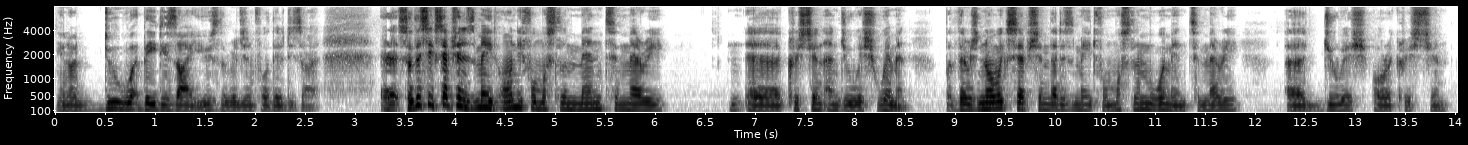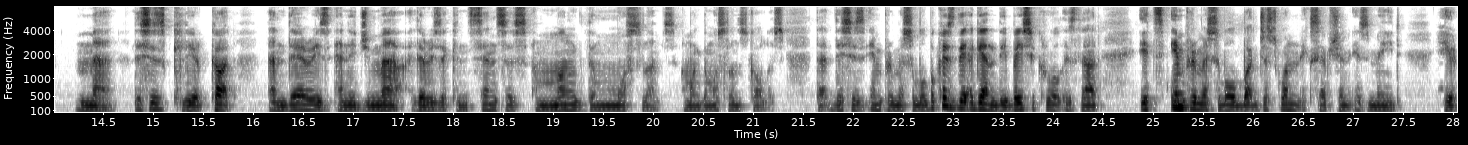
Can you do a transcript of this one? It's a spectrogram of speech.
you know, do what they desire, use the religion for their desire. Uh, so this exception is made only for Muslim men to marry uh, Christian and Jewish women. But there is no exception that is made for Muslim women to marry a Jewish or a Christian man. This is clear cut and there is an ijma, there is a consensus among the Muslims, among the Muslim scholars, that this is impermissible. Because, the, again, the basic rule is that it's impermissible, but just one exception is made here.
